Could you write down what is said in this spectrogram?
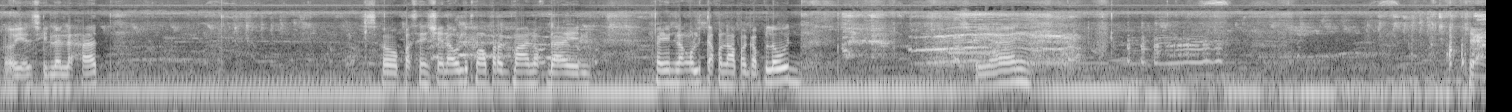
So, yan sila lahat. So, pasensya na ulit mga paragmanok dahil ngayon lang ulit ako nakapag-upload. So, yan. Yan.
